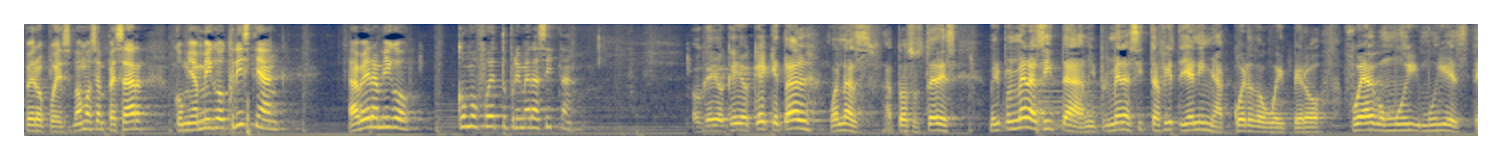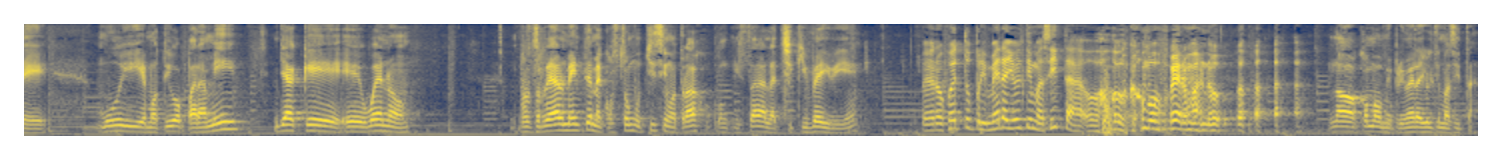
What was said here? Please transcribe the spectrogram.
pero pues vamos a empezar con mi amigo Cristian. A ver, amigo, ¿cómo fue tu primera cita? Ok, ok, ok, ¿qué tal? Buenas a todos ustedes. Mi primera cita, mi primera cita, fíjate, ya ni me acuerdo, güey, pero fue algo muy, muy, este, muy emotivo para mí, ya que, eh, bueno, pues realmente me costó muchísimo trabajo conquistar a la Chiqui Baby, ¿eh? ¿Pero fue tu primera y última cita? ¿O cómo fue, hermano? no, como mi primera y última cita.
